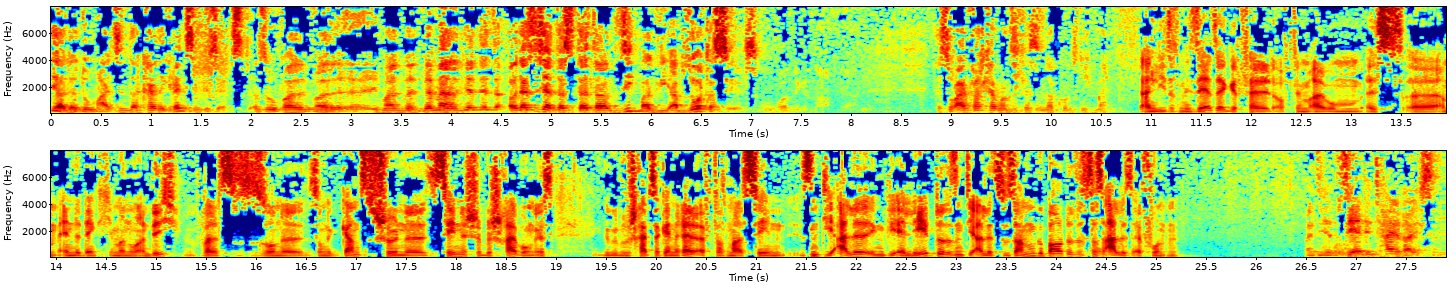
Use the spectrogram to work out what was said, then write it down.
Ja, der Dummheit sind da keine Grenzen gesetzt. Also, weil, weil äh, ich meine, wenn, man, ja, das ist ja, das, das, da sieht man, wie absurd das ist. Im Grunde so einfach kann man sich das in der Kunst nicht machen. Ein Lied, das mir sehr, sehr gefällt auf dem Album, ist äh, am Ende denke ich immer nur an dich, weil es so eine, so eine ganz schöne szenische Beschreibung ist. Du, du schreibst ja generell öfters mal Szenen. Sind die alle irgendwie erlebt oder sind die alle zusammengebaut oder ist das alles erfunden? Weil sie ja sehr detailreich sind.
